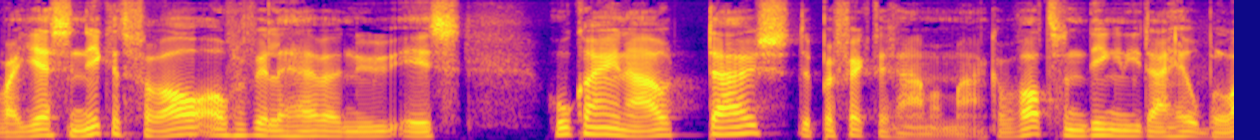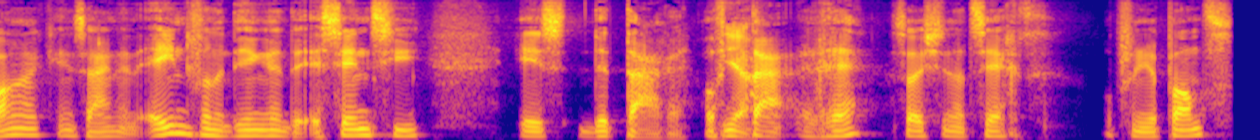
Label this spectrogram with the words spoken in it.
waar Jess en ik het vooral over willen hebben nu is... hoe kan je nou thuis de perfecte ramen maken? Wat zijn dingen die daar heel belangrijk in zijn? En een van de dingen, de essentie, is de tare. Of Ja. tare, zoals je dat zegt op zijn Japans.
